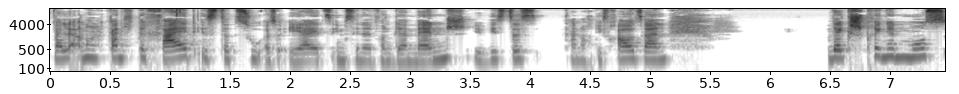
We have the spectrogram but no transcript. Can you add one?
weil er auch noch gar nicht bereit ist dazu. Also er jetzt im Sinne von der Mensch, ihr wisst es, kann auch die Frau sein, wegspringen muss,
